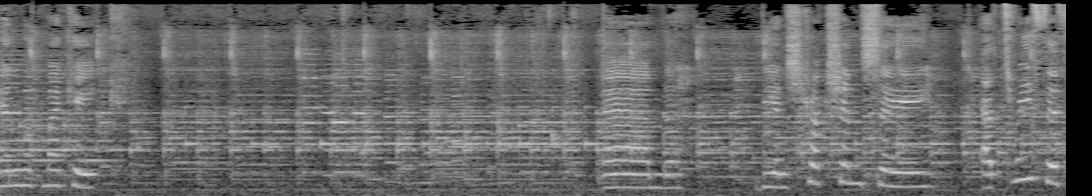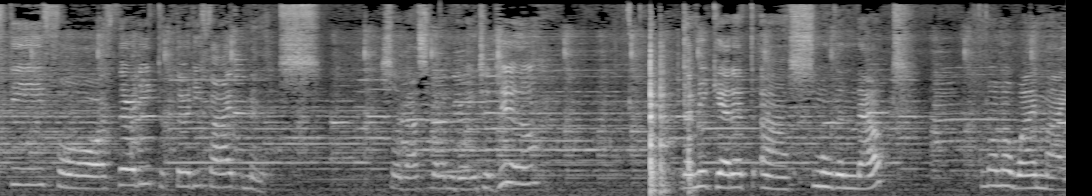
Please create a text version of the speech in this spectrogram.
In with my cake. And the instructions say at 350 for 30 to 35 minutes. So that's what I'm going to do. Let me get it uh, smoothened out. I don't know why my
